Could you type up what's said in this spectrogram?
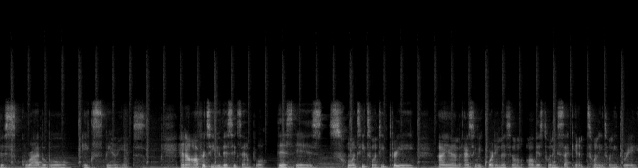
undescribable experience. And I offer to you this example. This is 2023. I am actually recording this on August 22nd, 2023.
